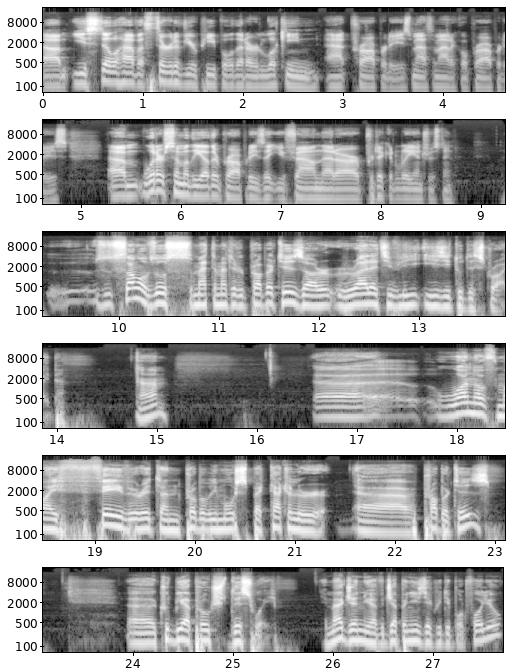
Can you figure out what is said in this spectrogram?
Um, you still have a third of your people that are looking at properties, mathematical properties. Um, what are some of the other properties that you found that are particularly interesting? Some of those mathematical properties are relatively easy to describe. Um, uh, one of my favorite and probably most spectacular uh, properties uh, could be approached this way. Imagine you have a Japanese equity portfolio.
